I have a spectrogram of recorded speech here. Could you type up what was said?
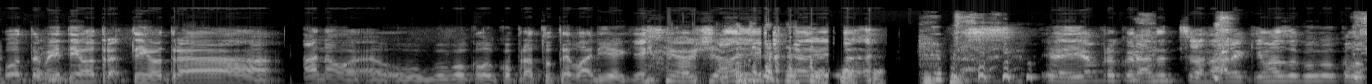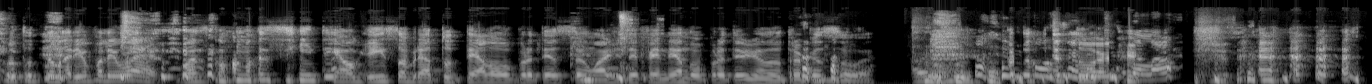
Pô, também tem outra, tem outra. Ah, não, é, o Google colocou pra tutelaria aqui. Eu já ia, eu ia procurar no dicionário aqui, mas o Google colocou tutelaria. Eu falei, ué, mas como assim tem alguém sobre a tutela ou proteção, age defendendo ou protegendo outra pessoa? Protetor.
